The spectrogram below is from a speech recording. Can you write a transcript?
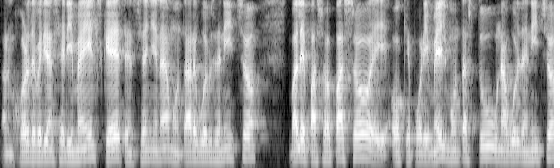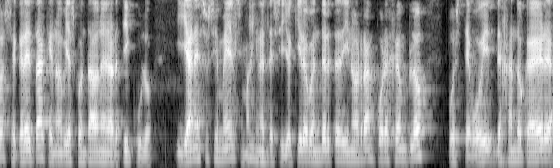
A lo mejor deberían ser emails que te enseñen a montar webs de nicho, ¿vale? Paso a paso, eh, o que por email montas tú una web de nicho secreta que no habías contado en el artículo. Y ya en esos emails, imagínate, si yo quiero venderte DinoRank, por ejemplo, pues te voy dejando caer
